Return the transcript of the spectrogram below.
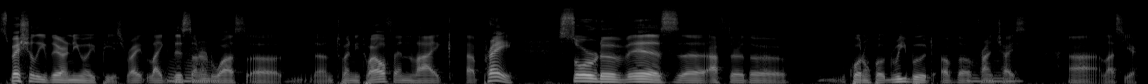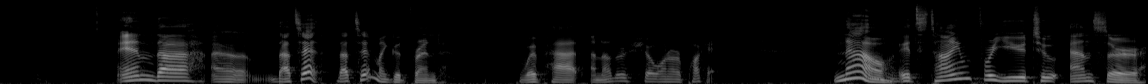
especially if there are new IPs, right? Like Dishonored Mhm. was uh, in 2012, and like uh, Prey sort of is uh, after the quote unquote reboot of the Mhm. franchise uh, last year. And uh, uh, that's it. That's it, my good friend. We've had another show on our pocket. Now Hmm. it's time for you to answer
